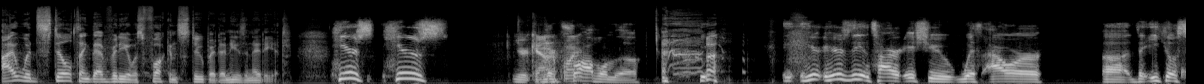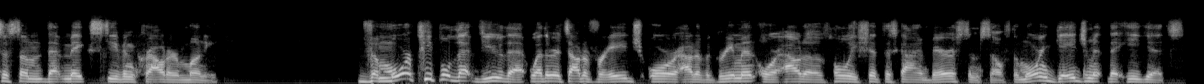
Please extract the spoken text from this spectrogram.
I would still think that video was fucking stupid and he's an idiot. here's here's Your the counterpoint. problem though. Here, here's the entire issue with our uh, the ecosystem that makes Steven Crowder money. The more people that view that, whether it's out of rage or out of agreement or out of holy shit, this guy embarrassed himself, the more engagement that he gets,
